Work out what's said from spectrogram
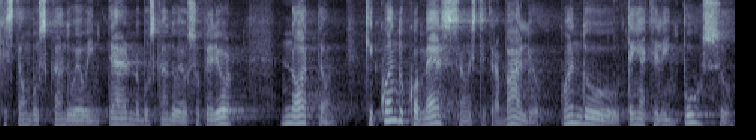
que estão buscando o eu interno, buscando o eu superior, notam que quando começam este trabalho, quando tem aquele impulso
